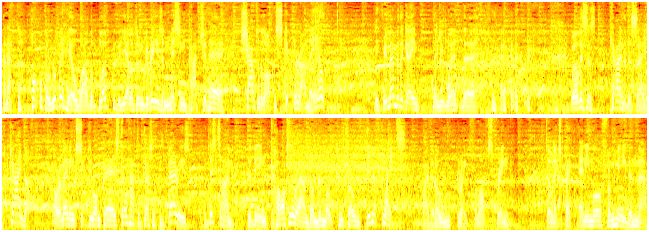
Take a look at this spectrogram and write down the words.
and have to hop up a rubber hill while the bloke with the yellow dungarees and missing patch of hair shouted a lot and skipped around the hill. If you remember the game, then you weren't there. well, this is kind of the same. Kind of. Our remaining 61 pairs still have to dress up as berries, but this time they're being carted around on remote-controlled dinner plates by their own grateful offspring. Don't expect any more from me than that,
